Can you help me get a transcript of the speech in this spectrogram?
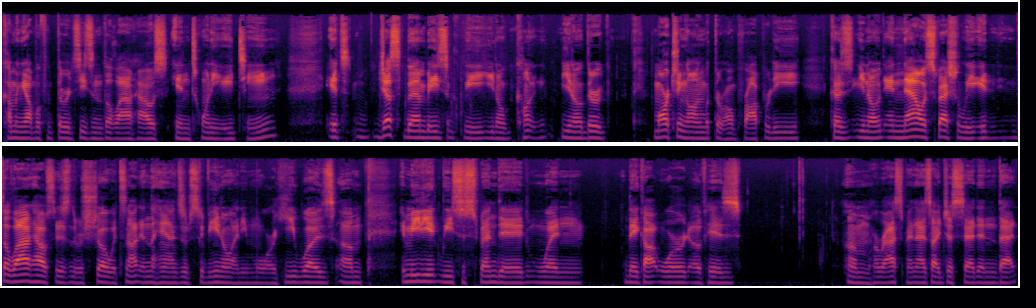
coming out with a third season of The Loud House in 2018. It's just them basically, you know, con- you know, they're marching on with their own property because you know and now especially it the loud house is their show it's not in the hands of savino anymore he was um immediately suspended when they got word of his um, harassment, as I just said in that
